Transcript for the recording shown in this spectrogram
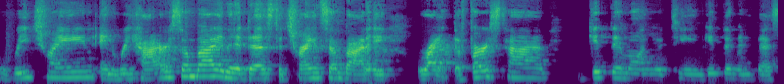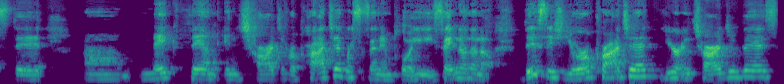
retrain and rehire somebody than it does to train somebody right the first time get them on your team, get them invested, um, make them in charge of a project versus an employee. Say, no, no, no, this is your project. You're in charge of this.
